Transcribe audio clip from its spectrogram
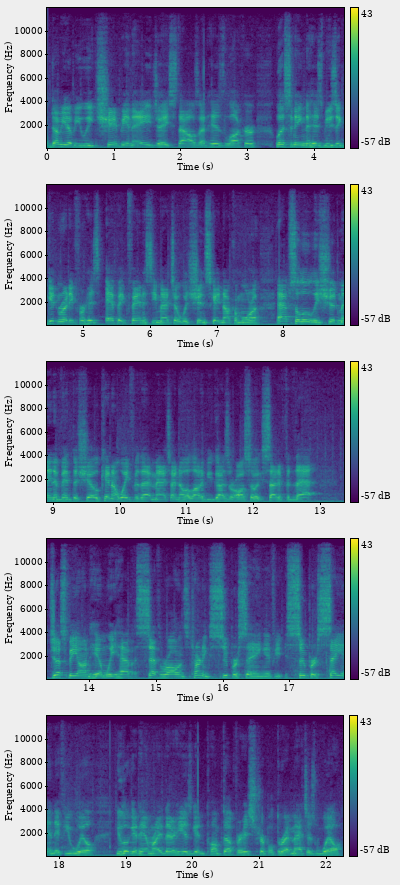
WWE Champion AJ Styles at his locker, listening to his music, getting ready for his epic fantasy matchup with Shinsuke Nakamura Absolutely should main event the show. Cannot wait for that match. I know a lot of you guys are also excited for that. Just beyond him, we have Seth Rollins turning Super Saiyan, if you, Super Saiyan, if you will. You look at him right there. He is getting pumped up for his triple threat match as well.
